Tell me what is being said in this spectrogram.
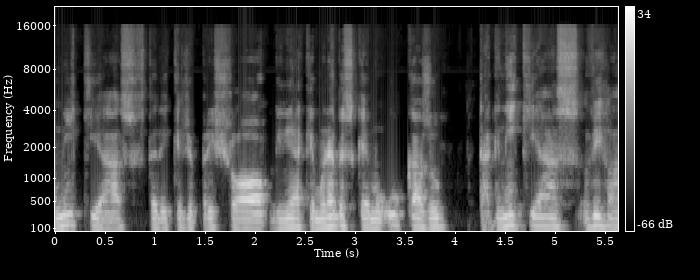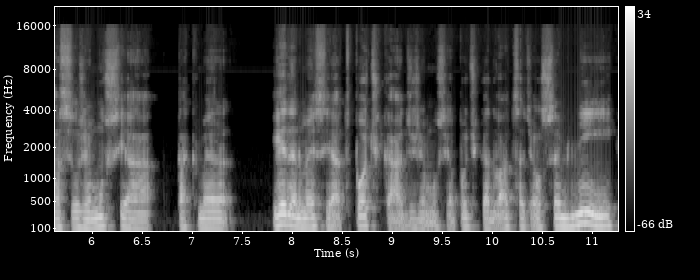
Nikias vtedy, keďže prišlo k nejakému nebeskému úkazu, tak Nikias vyhlásil, že musia takmer jeden mesiac počkať, že musia počkať 28 dní,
